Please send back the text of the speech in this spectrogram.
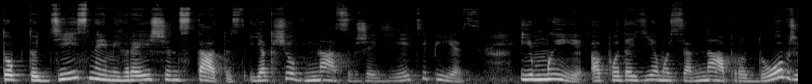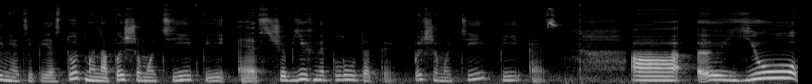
Тобто дійсний immigration status. Якщо в нас вже є TPS, і ми подаємося на продовження TPS, тут ми напишемо TPS, щоб їх не плутати. Пишемо TPS. Е, ю,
